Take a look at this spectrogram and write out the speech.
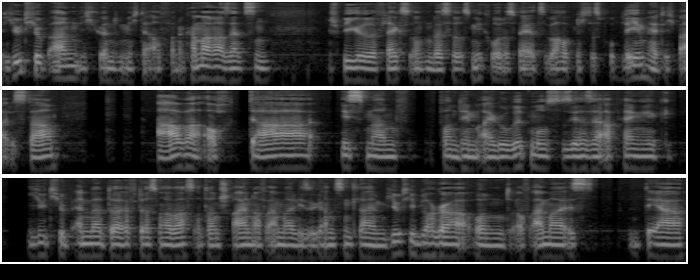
YouTube an. Ich könnte mich da auch vor eine Kamera setzen Spiegelreflex und ein besseres Mikro. Das wäre jetzt überhaupt nicht das Problem, hätte ich beides da. Aber auch da ist man von dem Algorithmus sehr, sehr abhängig. YouTube ändert da öfters mal was und dann schreien auf einmal diese ganzen kleinen Beauty-Blogger und auf einmal ist der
